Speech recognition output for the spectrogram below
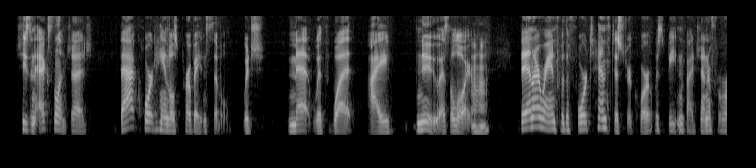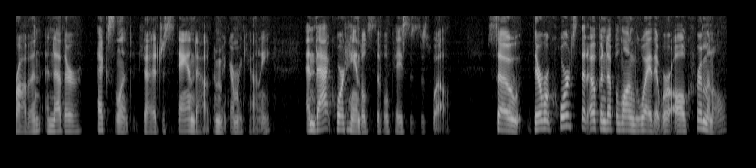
She's an excellent judge. That court handles probate and civil, which met with what I knew as a lawyer. Mm-hmm. Then I ran for the 410th District Court, was beaten by Jennifer Robin, another excellent judge, a standout in Montgomery County. And that court handled civil cases as well. So there were courts that opened up along the way that were all criminal,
